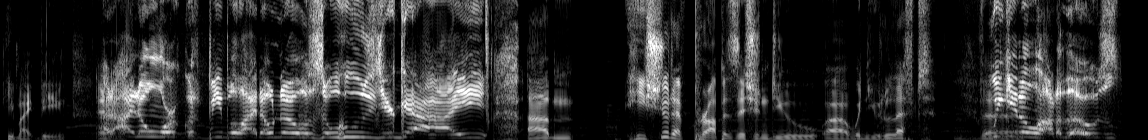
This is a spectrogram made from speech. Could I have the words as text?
he might be. And And, I don't work with people I don't know, so who's your guy? um, he should have propositioned you uh, when you left the we get a lot of those.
